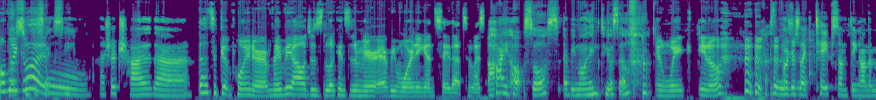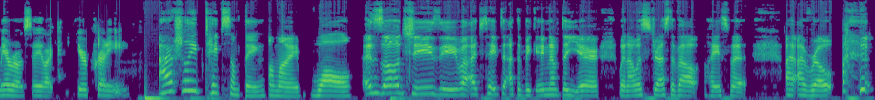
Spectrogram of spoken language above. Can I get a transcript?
Oh my god. sexy. Ooh, I should try that. That's a good pointer. Maybe I'll just look into the mirror every morning and say that to myself ah. "Hi, hot sauce" every morning to yourself. and wink, you know? Or just like tape something on the mirror and say like you're pretty. I actually taped something on my wall. It's so cheesy, but I taped it at the beginning of the year when I was stressed about placement. I, I wrote,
